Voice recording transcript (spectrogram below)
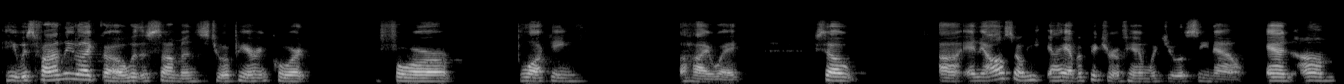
he was finally let go with a summons to appear in court for blocking the highway. So, uh, and also, he, I have a picture of him, which you will see now. And um,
